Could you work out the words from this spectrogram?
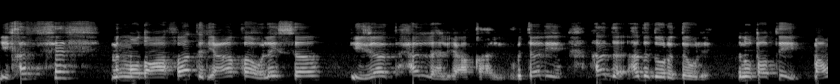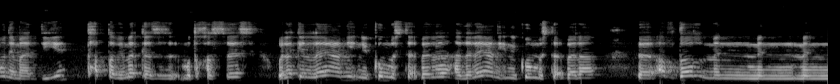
يخفف من مضاعفات الإعاقة وليس إيجاد حل لهالإعاقة هي. وبالتالي هذا هذا دور الدولة. انه تعطيه معونة مادية تحطها بمركز متخصص ولكن لا يعني إن يكون مستقبلها هذا لا يعني إن يكون مستقبلها آه، أفضل من من من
